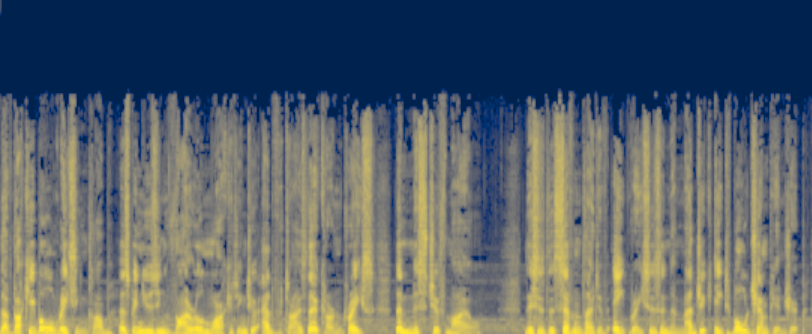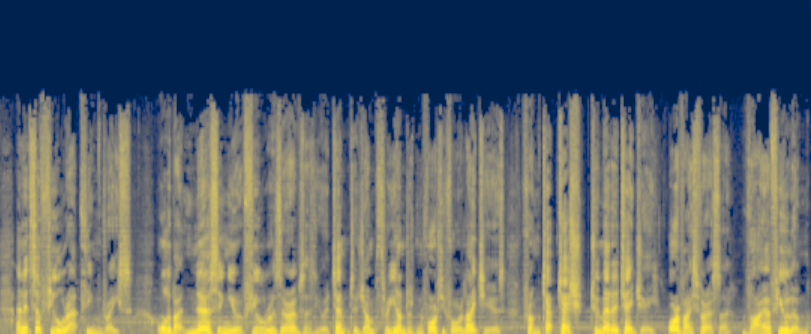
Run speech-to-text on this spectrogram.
The Buckyball Racing Club has been using viral marketing to advertise their current race, the Mischief Mile. This is the seventh out of eight races in the Magic 8 Ball Championship, and it's a fuel rat themed race, all about nursing your fuel reserves as you attempt to jump 344 light years from Teptesh to Mereteje, or vice versa, via Fuelum,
